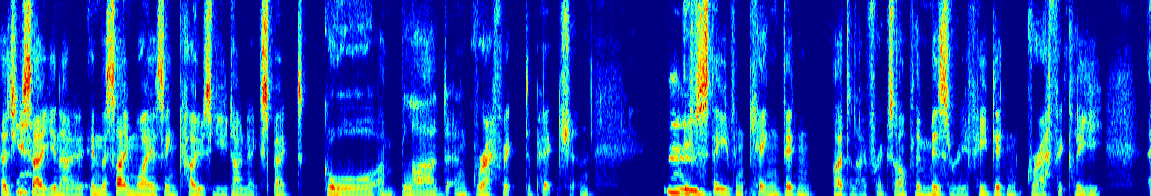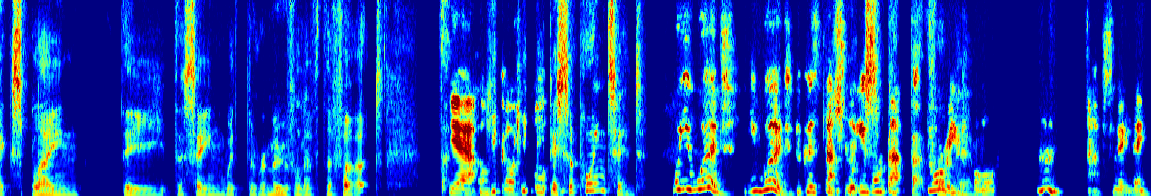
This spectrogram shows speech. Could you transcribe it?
as you yeah. say, you know, in the same way as in Cozy, you don't expect gore and blood and graphic depiction. Mm. If Stephen King didn't, I don't know, for example, in Misery, if he didn't graphically explain the the scene with the removal of the foot, yeah, oh you, god, you'd be disappointed. Well, you would, you would, because that's you what you want that, that story for. Mm, absolutely.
